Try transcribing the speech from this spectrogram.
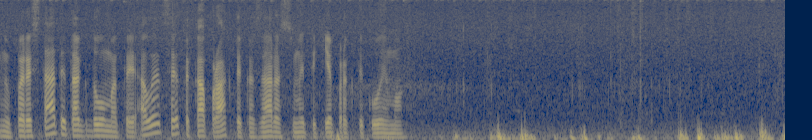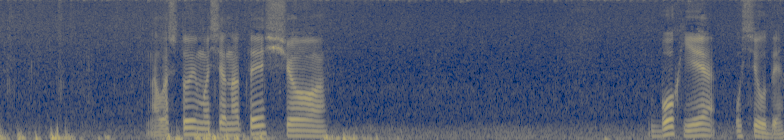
ну, перестати так думати, але це така практика. Зараз ми таке практикуємо. Налаштуємося на те, що Бог є усюди.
